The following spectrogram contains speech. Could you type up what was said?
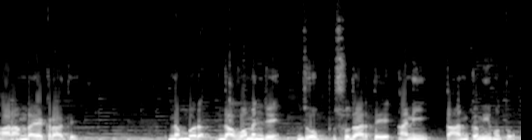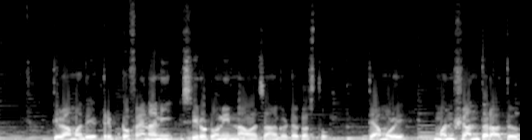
आरामदायक राहते. नंबर दहावं म्हणजे झोप सुधारते आणि ताण कमी होतो. तिळामध्ये ट्रिप्टोफॅन आणि सिरोटोनिन नावाचा घटक असतो. त्यामुळे मन शांत राहतं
